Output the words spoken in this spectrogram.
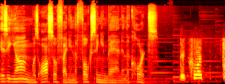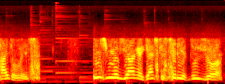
Izzy Young was also fighting the folk singing ban in the courts. The court title is Israel Young against the City of New York.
